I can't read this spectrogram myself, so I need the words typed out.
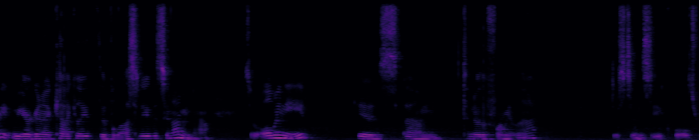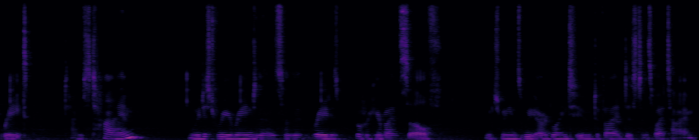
Right, we are going to calculate the velocity of the tsunami now. So all we need is um, to know the formula. Distance equals rate times time. And we just rearrange that so that rate is over here by itself, which means we are going to divide distance by time.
